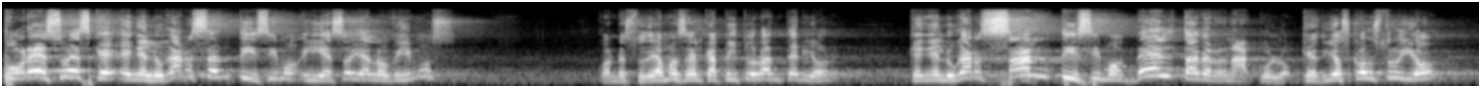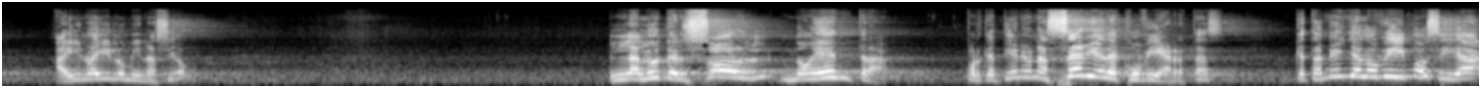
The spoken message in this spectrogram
Por eso es que en el lugar santísimo, y eso ya lo vimos cuando estudiamos el capítulo anterior, que en el lugar santísimo del tabernáculo que Dios construyó, ahí no hay iluminación. La luz del sol no entra porque tiene una serie de cubiertas que también ya lo vimos y ya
